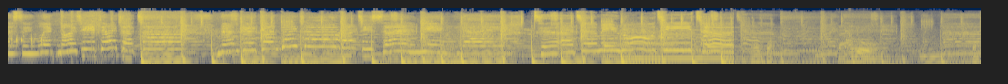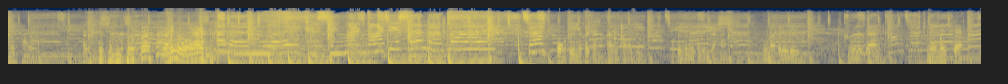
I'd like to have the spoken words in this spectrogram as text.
ค่สิ่งเล็กน้อยที่ได้จากเธอ นั่นคือการได้เจอรักที่แสนยิ่งใหญ่เธออาจจะไม่รู้ที่เธอไม่แกะแกให้อยู่แกะให้ใครแกให้หนูไงอันนั้นไว้คือสิ่งเล็กน้อยที่แสนมากมายเธอปกติไม่เคยแกะให้ใครเลยครับจริงปกติจะมีคนอื่นแกะให้ หนูน่าจะรู้ดี หนูเลยแกล้งหนูไม่แกะ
